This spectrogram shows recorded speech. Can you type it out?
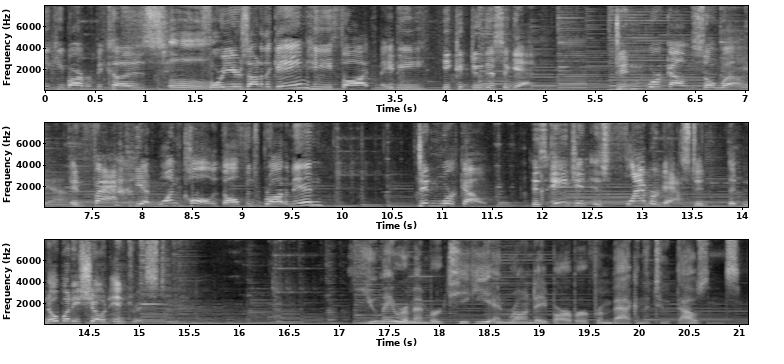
Tiki Barber because four years out of the game, he thought maybe he could do this again. Didn't work out so well. In fact, he had one call. The Dolphins brought him in, didn't work out. His agent is flabbergasted that nobody showed interest. You may remember Tiki and Rondé Barber from back in the 2000s.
